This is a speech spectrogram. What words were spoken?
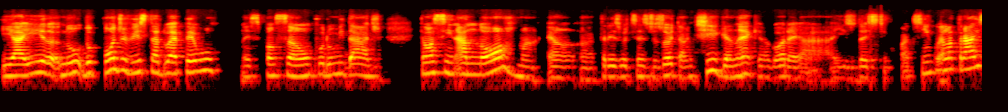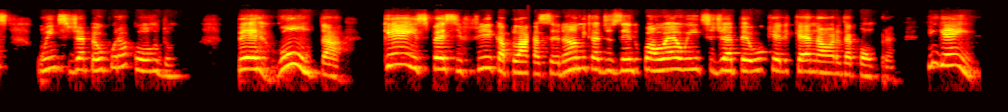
E aí, no, do ponto de vista do EPU, na expansão por umidade. Então, assim, a norma, a 13818, a antiga, né, que agora é a ISO 10545, ela traz o índice de EPU por acordo. Pergunta quem especifica a placa cerâmica dizendo qual é o índice de EPU que ele quer na hora da compra? Ninguém.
